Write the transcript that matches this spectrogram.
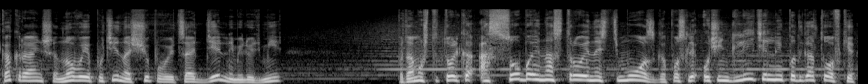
как раньше, новые пути нащупываются отдельными людьми, потому что только особая настроенность мозга после очень длительной подготовки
